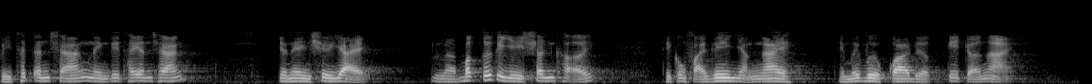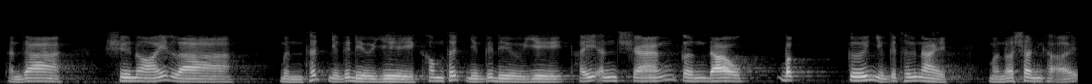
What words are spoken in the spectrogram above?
vì thích ánh sáng nên cứ thấy ánh sáng. Cho nên sư dạy là bất cứ cái gì sanh khởi thì cũng phải ghi nhận ngay thì mới vượt qua được cái trở ngại. Thành ra sư nói là mình thích những cái điều gì, không thích những cái điều gì, thấy ánh sáng, cơn đau, bất cứ những cái thứ này mà nó sanh khởi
